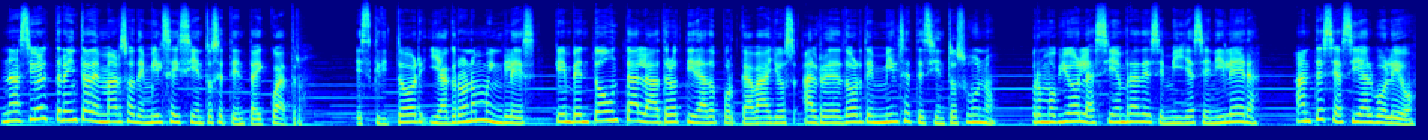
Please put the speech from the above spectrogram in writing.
Nació el 30 de marzo de 1674. Escritor y agrónomo inglés que inventó un taladro tirado por caballos alrededor de 1701. Promovió la siembra de semillas en hilera. Antes se hacía al voleo,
